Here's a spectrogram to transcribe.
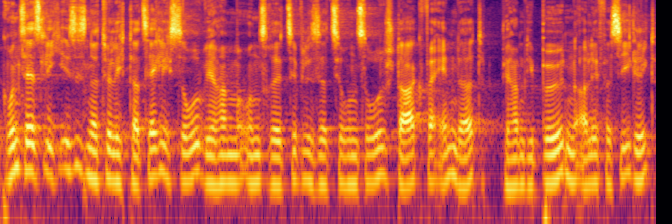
Grundsätzlich ist es natürlich tatsächlich so, wir haben unsere Zivilisation so stark verändert, wir haben die Böden alle versiegelt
